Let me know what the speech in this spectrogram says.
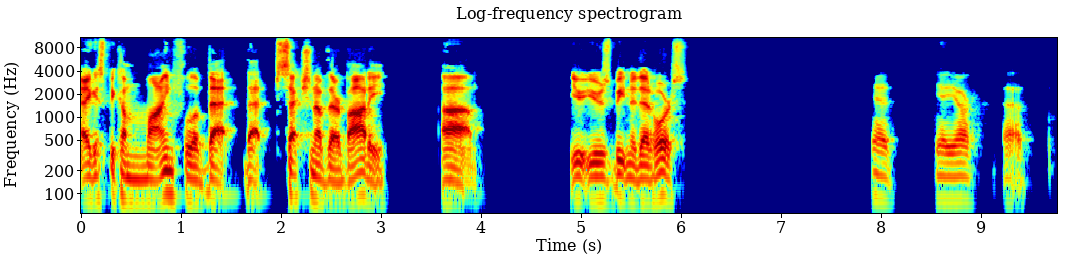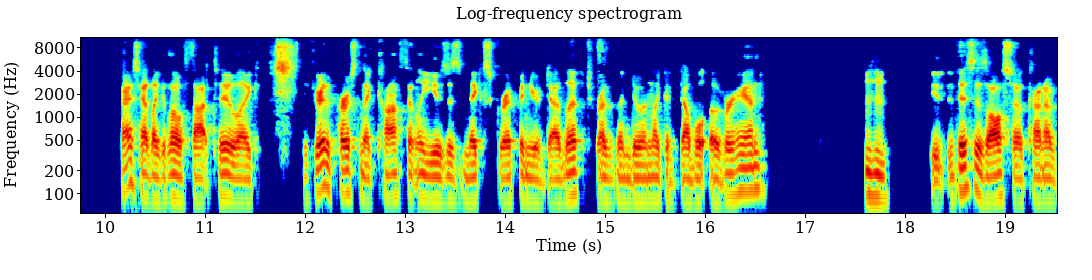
I guess, become mindful of that that section of their body, um, you, you're just beating a dead horse. Yeah, yeah, you are. Uh, I just had like a little thought too. Like, if you're the person that constantly uses mixed grip in your deadlift rather than doing like a double overhand, mm-hmm. this is also kind of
